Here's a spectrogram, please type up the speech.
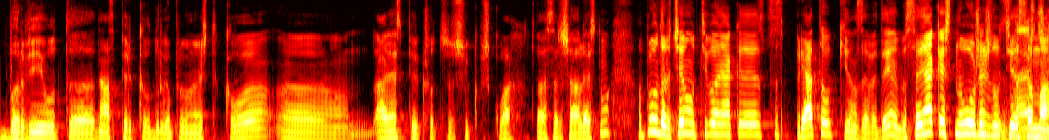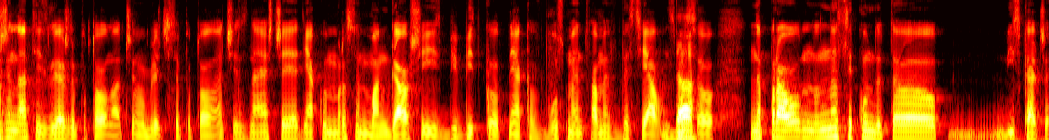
върви от една спирка от друга, примерно нещо такова. А, не спирка, защото ще купиш кола. Това се решава лесно. А примерно да речем отива някъде с приятелки на заведение. Все някъде ще наложиш да отида знаеш, сама. че жената изглежда по този начин, облича се по този начин, знаеш, че някой мръсен мангал ще изби битка от някакъв бус, мен това ме вбесява. В Да. Смисъл, направо на, на секундата изкача.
